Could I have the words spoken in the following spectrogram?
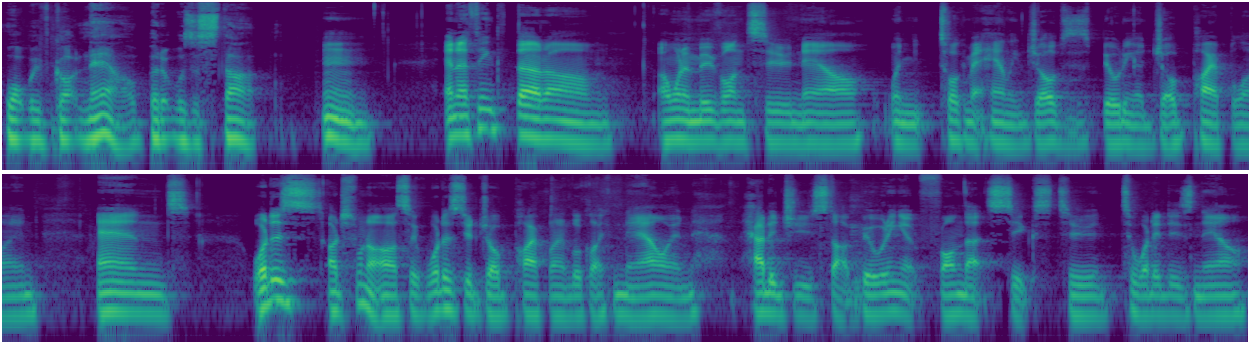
what we've got now but it was a start and I think that um, I want to move on to now when you're talking about handling jobs is building a job pipeline. And what is I just want to ask, like, what does your job pipeline look like now, and how did you start building it from that six to to what it is now?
